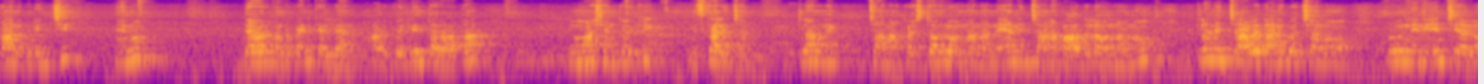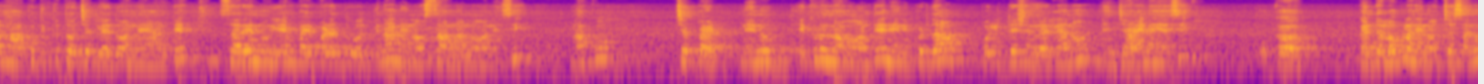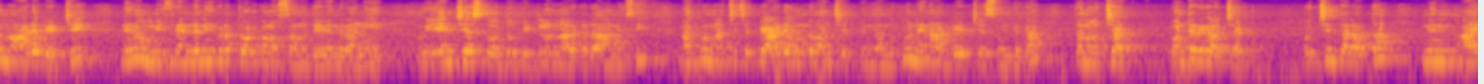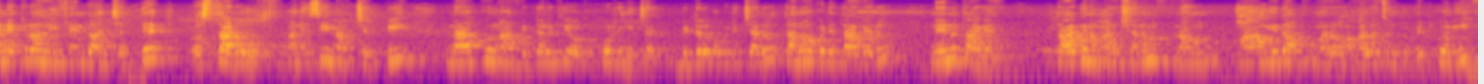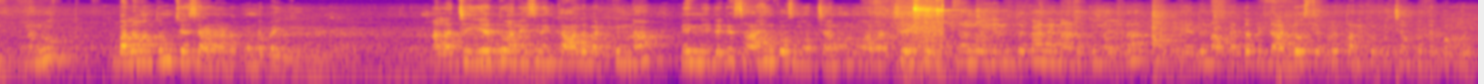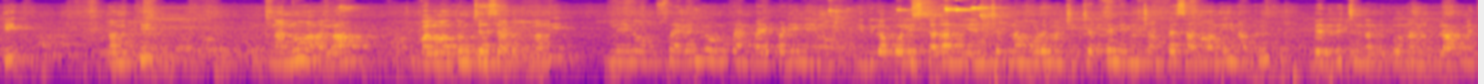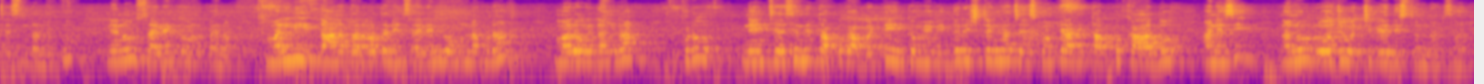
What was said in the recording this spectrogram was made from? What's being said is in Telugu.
దాని గురించి నేను దేవరకొండ పైనకి వెళ్ళాను. అక్కడికి వెళ్ళిన తర్వాత ఉమాశంకర్కి మిస్కాల్ ఇచ్చాను. ఇట్లా నేను చాలా కష్టంలో ఉన్నాను అన్నయ్య నేను చాలా బాధలో ఉన్నాను. ఇట్లా నేను చావేదానికి వచ్చాను. ఇప్పుడు నేను ఏం చేయాలో నాకు దిక్కు తోచట్లేదు అన్నయ్య అంటే సరే నువ్వు ఏం భయపడద్దు వద్దినా నేను వస్తా అన్నాను అనేసి నాకు చెప్పాడు. నేను ఎక్కడున్నాము అంటే నేను ఇప్పుడుదా పోలీస్ స్టేషన్లో వెళ్ళాను. నేను జాయిన్ అయ్యేసి ఒక గంట లోపల నేను వచ్చేసాను నువ్వు ఆడే వెయిట్ చేయి నేను మీ ఫ్రెండ్ని కూడా తోడుకొని వస్తాను దేవేంద్ర అని నువ్వు ఏం చేసుకోవద్దు బిడ్డలు ఉన్నారు కదా అనేసి నాకు నచ్చ చెప్పి ఆడే ఉండమని చెప్పినందుకు నేను ఆడ వెయిట్ చేసి ఉండగా తను వచ్చాడు ఒంటరిగా వచ్చాడు. వచ్చిన తర్వాత నేను ఆయన ఎక్కడ నీ ఫ్రెండ్ అని చెప్తే వస్తాడు అనేసి నాకు చెప్పి నాకు నా బిడ్డలకి ఒక కూల్ డ్రింక్ ఇచ్చాడు. బిడ్డలకు ఒకటి ఇచ్చాడు తను ఒకటి తాగాడు నేను తాగాను. తాగిన మరుక్షణం నా మా మీద మరో ఆలోచనతో పెట్టుకొని నన్ను బలవంతం చేశాడు ఆడ కొండపైకి. అలా చెయ్యొద్దు అనేసి నేను కాళ్ళు పట్టుకున్నా నేను నీ దగ్గర సహాయం కోసం వచ్చాను. నువ్వు అలా చేయకూడదు నన్ను ఎంతగా నేను అడుగుతున్నా కూడా లేదు నా పెద్ద బిడ్డ అడ్డొస్తే కూడా తనకి ఒక చెంప దెబ్బ కొట్టి తనకి నన్ను అలా బలవంతం చేశాడు. నన్ను నేను సైలెంట్గా ఉండిపోయాను. భయపడి నేను ఇదిగా పోలీస్ కదా నువ్వు ఏం చెప్పినా మూడో మనిషికి చెప్తే నేను చంపేశాను అని నాకు బెదిరించినందుకు నన్ను బ్లాక్మెయిల్ చేసినందుకు నేను సైలెంట్గా ఉండిపోయాను. మళ్ళీ దాని తర్వాత నేను సైలెంట్గా ఉన్నా కూడా మరో విధంగా ఇప్పుడు నేను చేసింది తప్పు కాబట్టి ఇంకా మేము ఇద్దరు ఇష్టంగా చేసుకుంటే అది తప్పు కాదు అనేసి నన్ను రోజు వచ్చి వేధిస్తున్నాడు సార్.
